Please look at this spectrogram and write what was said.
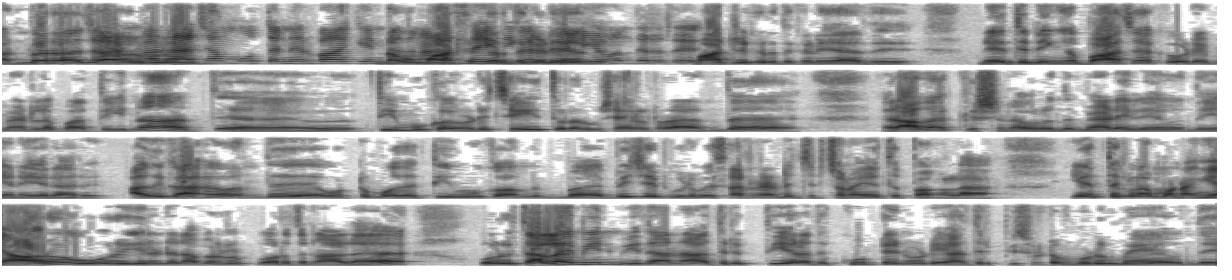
அன்வர் ராஜா அவர்கள் மூத்த நிர்வாகி நம்ம மாற்றுக்கிறது கிடையாது. மாற்றுக்கிறது கிடையாது. நேத்து நீங்க பாஜகவுடைய மேடல பாத்தீங்கன்னா திமுகவினுடைய செய்தி தொடர்பு செயலராக இருந்த ராதாகிருஷ்ணன் அவர் வந்து மேடையிலேயே வந்து இணையிறாரு. அதுக்காக வந்து ஒட்டுமொத்த திமுக வந்து பிஜேபி கூட போய் சரணடைஞ்சிட்டு சொன்னா ஏத்துப்பாங்களா? ஏத்துக்கலாம் மாட்டாங்க. யாரோ ஒரு இரண்டு நபர்கள் போறதுனால ஒரு தலைமையின் மீதான அதிருப்தி அல்லது கூட்டணியுடைய அதிருப்தி சொல்லிட்டு முழுமையை வந்து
